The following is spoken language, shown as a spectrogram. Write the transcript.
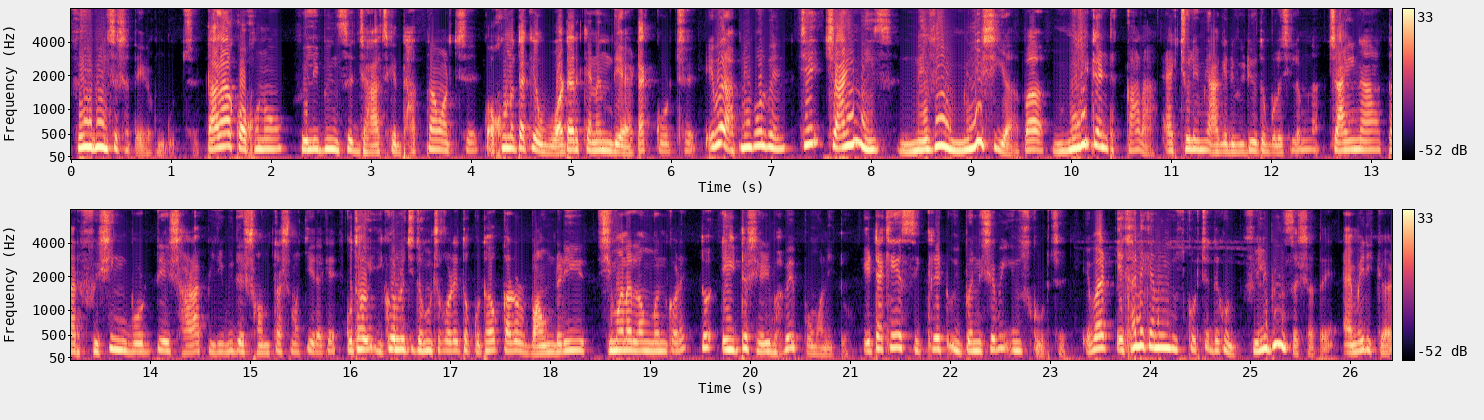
ফিলিপিন্সের সাথে এরকম করছে। তারা কখনো ফিলিপিন্সের জাহাজকে ধাক্কা মারছে, কখনো তাকে ওয়াটার ক্যানন দিয়ে অ্যাটাক করছে। এবার আপনি বলবেন যে, চাইনিজ নেভি মিলিশিয়া বা মিলিটেন্ট কারা? অ্যাকচুয়ালি আমি আগের ভিডিওতে বলেছিলাম না চাইনা তার ফিশিং বোর্ড দিয়ে সারা পৃথিবীতে সন্ত্রাস মাখিয়ে রাখে। কোথাও ইকোলজি ধ্বংস করে, তো কোথাও কারোর বাউন্ডারির সীমানা লঙ্ঘন করে। তো এইটা সেইভাবে প্রমাণিত। এটাকে সিক্রেট উইপন হিসেবে ইউজ করছে। এবার এখানে কেন ইউজ করছে? দেখুন ফিলিপিন্সের সাথে আমেরিকার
